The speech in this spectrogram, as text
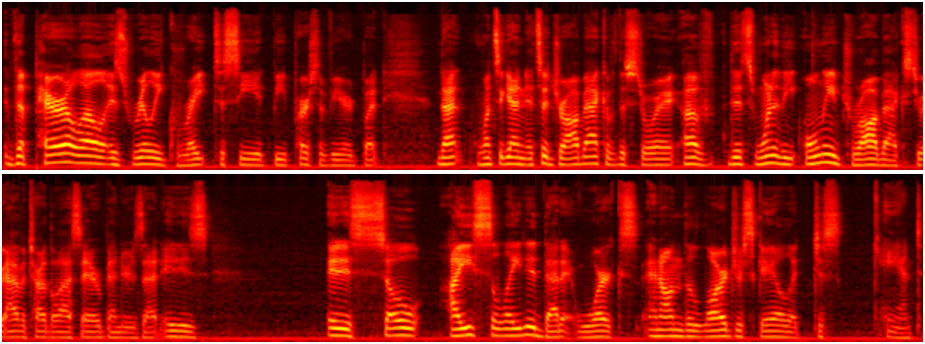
the parallel is really great to see it be persevered, but that once again it's a drawback of the story of this one of the only drawbacks to avatar the last airbender is that it is it is so isolated that it works and on the larger scale it just can't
